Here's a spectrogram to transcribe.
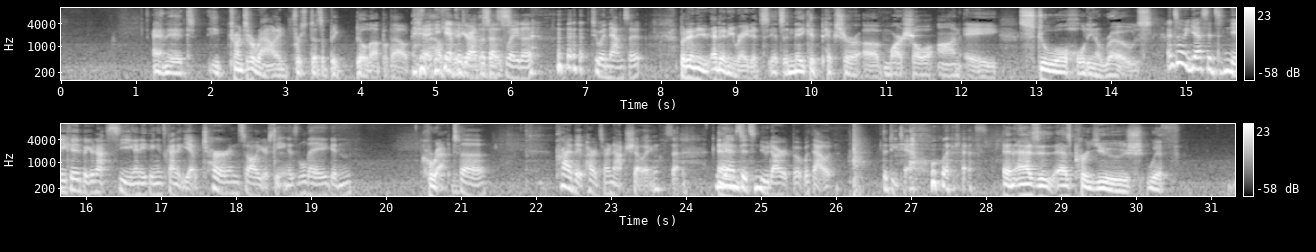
And it he turns it around and first does a big build up about Yeah, he can't figure out the best is. way to to announce it. But at any, at any rate, it's it's a naked picture of Marshall on a stool holding a rose. And so, yes, it's naked, but you're not seeing anything. It's kind of you know turned, so all you're seeing is leg, and Correct. the private parts are not showing. So, yes, it's nude art, but without the detail, I guess. And as as per usual with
